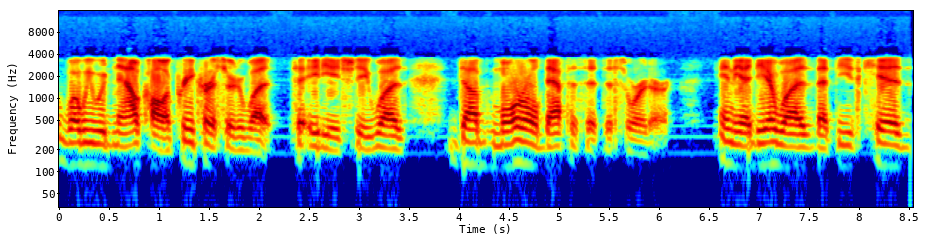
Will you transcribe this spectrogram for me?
what we would now call a precursor to what to ADHD was dubbed moral deficit disorder. And the idea was that these kids,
